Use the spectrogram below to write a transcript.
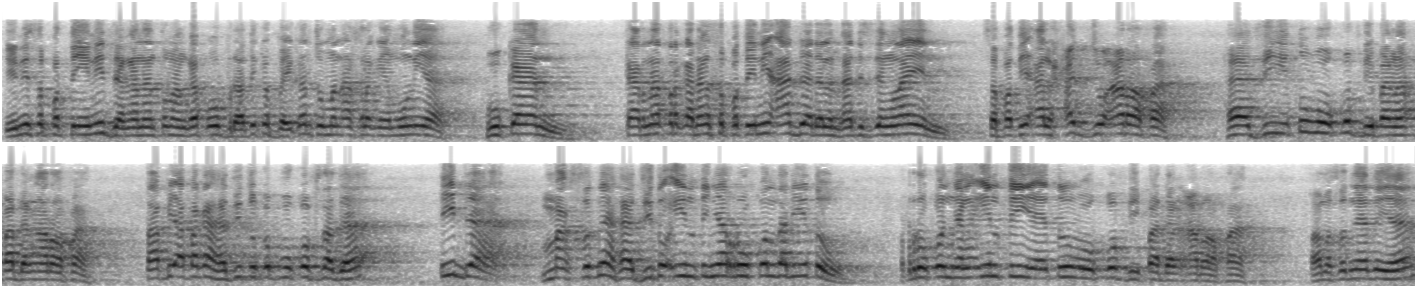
Ini seperti ini jangan antum anggap oh berarti kebaikan cuma akhlak yang mulia. Bukan. Karena terkadang seperti ini ada dalam hadis yang lain. Seperti al-hajju arafah. Haji itu wukuf di padang Arafah. Tapi apakah haji cukup wukuf saja? Tidak. Maksudnya haji itu intinya rukun tadi itu. Rukun yang inti yaitu wukuf di padang Arafah. Apa maksudnya itu ya?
